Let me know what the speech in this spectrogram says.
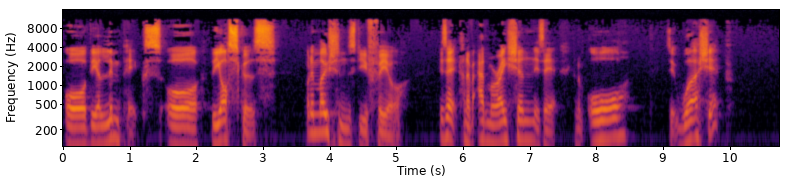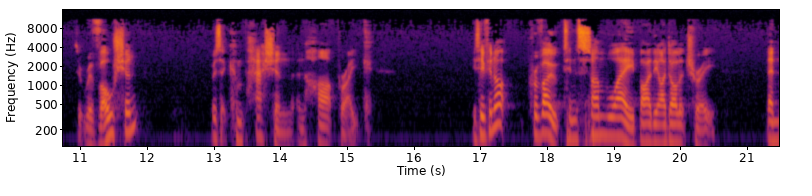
or the Olympics or the Oscars, what emotions do you feel? Is it kind of admiration? Is it kind of awe? Is it worship? Is it revulsion? Or is it compassion and heartbreak? You see, if you're not provoked in some way by the idolatry, then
